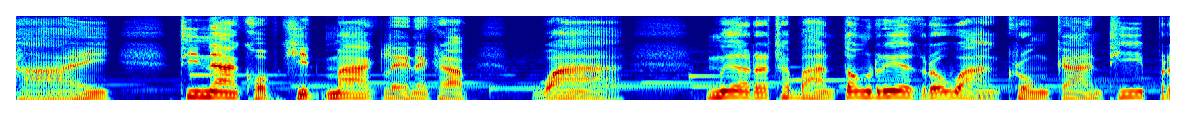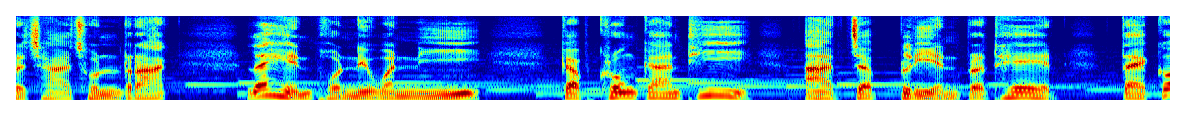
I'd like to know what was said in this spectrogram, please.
ท้าย ที่น่าขบคิดมากเลยนะครับ ว่าเมื่อรัฐบาลต้องเลือกระหว่างโครงการที่ประชาชนรัก และเห็นผลในวันนี้ กับโครงการที่อาจจะเปลี่ยนประเทศ แต่ก็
